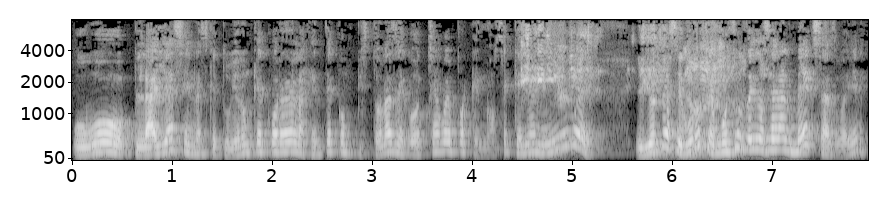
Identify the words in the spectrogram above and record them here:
hubo playas en las que tuvieron que correr a la gente con pistolas de gocha, güey, porque no se querían ir, güey. Y yo te aseguro que muchos de ellos eran mexas, güey. eh.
